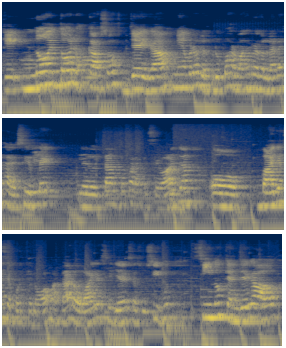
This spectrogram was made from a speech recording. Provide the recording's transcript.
que no en todos los casos llegan miembros de los grupos armados irregulares a decirle le doy tanto para que se vaya o váyase porque lo va a matar o váyase y llévese a sus hijos, sino que han llegado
